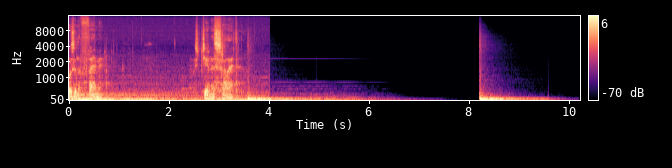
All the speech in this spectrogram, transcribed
wasn't a famine. It was genocide.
